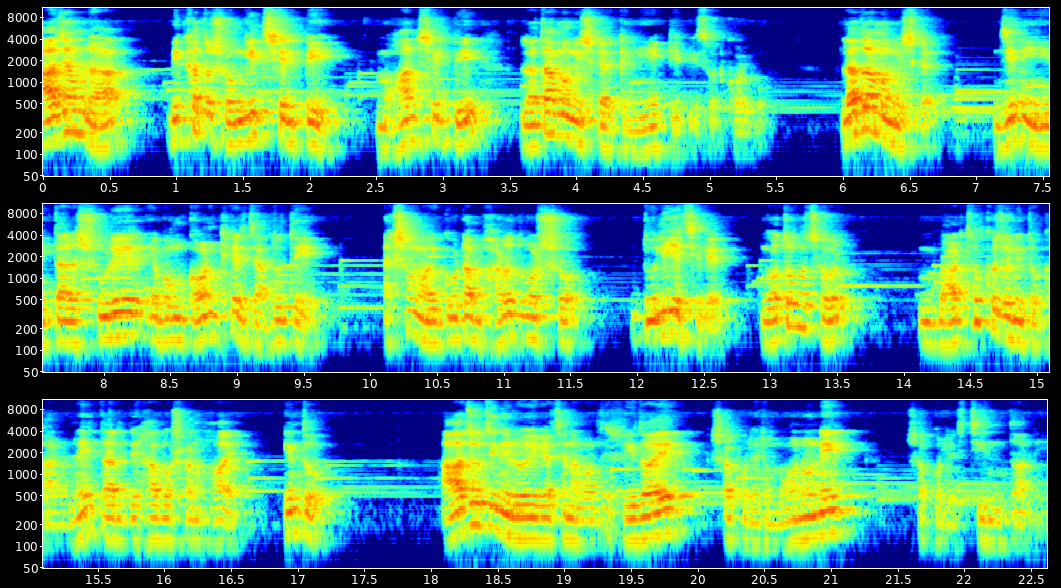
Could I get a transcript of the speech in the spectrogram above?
আজ আমরা বিখ্যাত সংগীত শিল্পী, মহান শিল্পী লতা মঙ্গেশকরকে নিয়ে একটি এপিসোড করব। লতা মঙ্গেশকর, যিনি তার সুরের এবং কণ্ঠের জাদুতে একসময় গোটা ভারতবর্ষ দুলিয়েছিলেন। গত বছর বার্ধক্যজনিত কারণে তার দেহাবসান হয়। কিন্তু আজও তিনি রয়ে গেছেন আমাদের হৃদয়ে, সকলের মননে, সকলের চিন্তনে।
